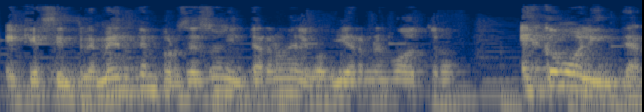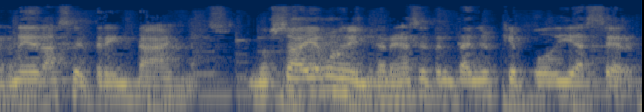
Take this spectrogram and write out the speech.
el que se implementen procesos internos del gobierno es otro. Es como el Internet hace 30 años. No sabíamos el Internet hace 30 años qué podía hacer.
